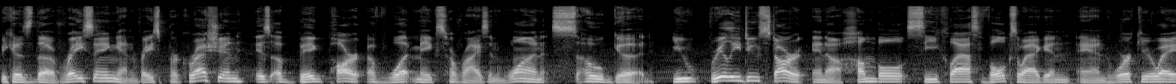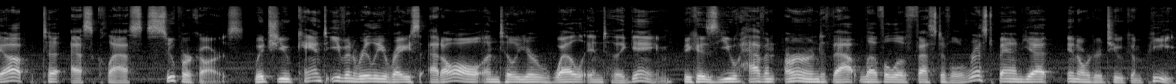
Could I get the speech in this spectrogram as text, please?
because the racing and race progression is a big part of what makes Horizon 1 so good. You really do start in a humble C-Class Volkswagen and work your way up to S-Class supercars, which you can't even really race at all until you're well into the game, because you haven't earned that level of festival wristband yet in order to compete.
